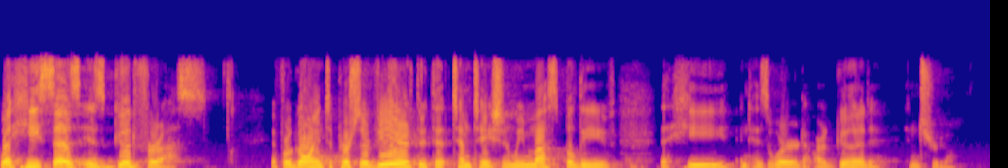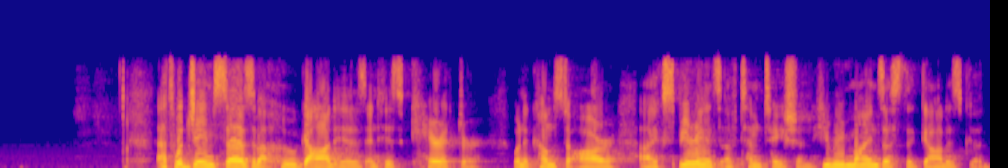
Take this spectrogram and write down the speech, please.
What he says is good for us. If we're going to persevere through temptation, we must believe that he and his word are good and true. That's what James says about who God is and his character when it comes to our uh, experience of temptation. He reminds us that God is good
